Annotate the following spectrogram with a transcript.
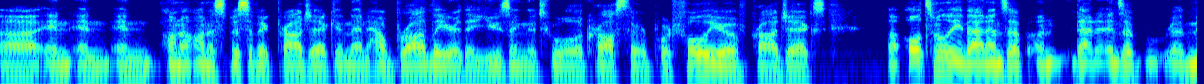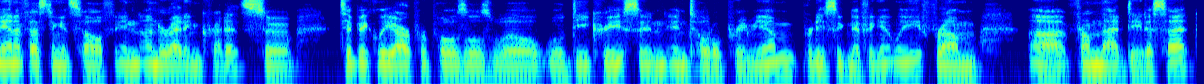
uh, and and and on a, on a specific project, and then how broadly are they using the tool across their portfolio of projects? Uh, ultimately, that ends up that ends up uh, manifesting itself in underwriting credits. So typically, our proposals will will decrease in in total premium pretty significantly from uh, from that data set.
